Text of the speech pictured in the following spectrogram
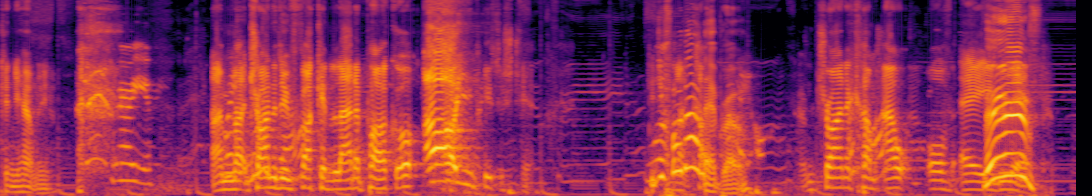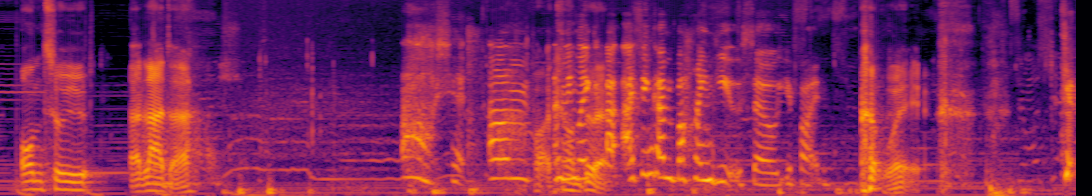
Can you help me? Where are you? I'm Wait, like trying to do is that? fucking ladder parkour. Oh, you piece of shit! Did you fall down there, bro? I'm trying to come out of a Move! onto a ladder. Oh shit. Um, I I, mean, like. I, I think I'm behind you, so you're fine. Wait.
